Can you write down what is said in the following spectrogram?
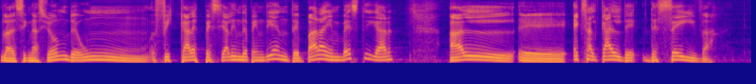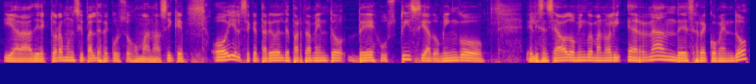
la designación de un fiscal especial independiente para investigar al eh, exalcalde de Ceiba y a la directora municipal de recursos humanos. Así que hoy el secretario del Departamento de Justicia, Domingo, el licenciado Domingo Emanuel Hernández, recomendó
